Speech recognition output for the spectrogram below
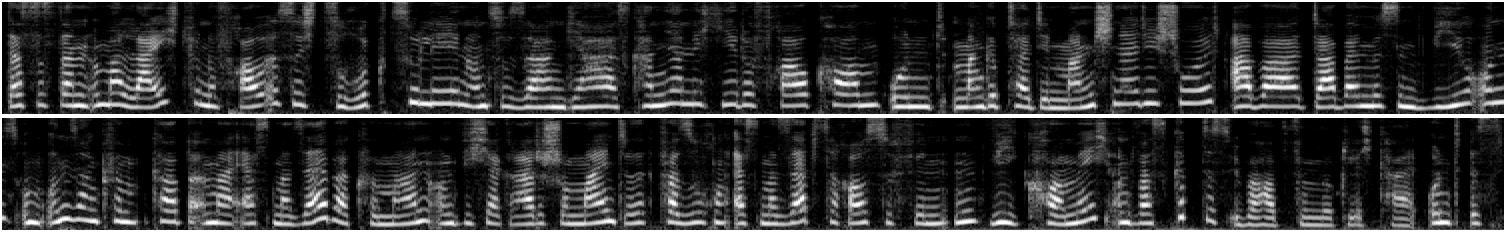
dass es dann immer leicht für eine Frau ist, sich zurückzulehnen und zu sagen, ja, es kann ja nicht jede Frau kommen und man gibt halt dem Mann schnell die Schuld, aber dabei müssen wir uns um unseren Körper immer erstmal selber kümmern und wie ich ja gerade schon meinte, versuchen erstmal selbst herauszufinden, wie komme ich und was gibt es überhaupt für Möglichkeiten. Und es,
